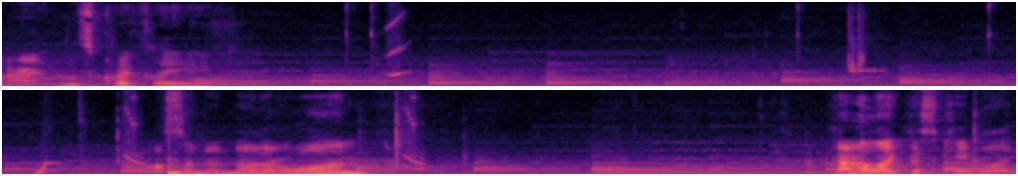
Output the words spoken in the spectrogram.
Alright, let's quickly... Toss in another one. Kinda like this Keyblade.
